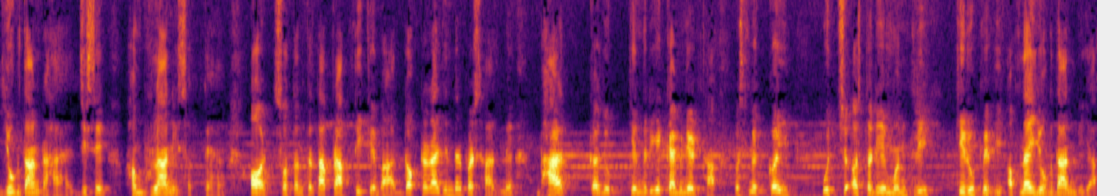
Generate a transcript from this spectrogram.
योगदान रहा है, जिसे हम भुला नहीं सकते हैं। और स्वतंत्रता प्राप्ति के बाद डॉक्टर राजेंद्र प्रसाद ने भारत का जो केंद्रीय कैबिनेट था, उसमें कई उच्च स्तरीय मंत्री के रूप में भी अपना योगदान दिया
